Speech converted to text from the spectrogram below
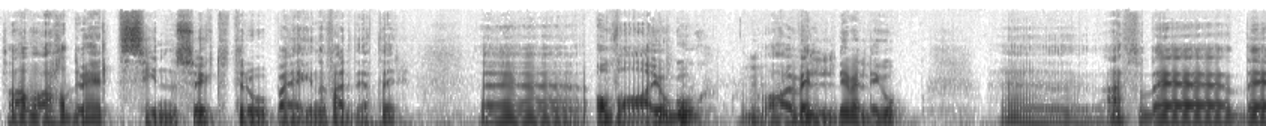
Så han var, hadde jo helt sinnssykt tro på egne ferdigheter. Eh, og var jo god. Var jo veldig, veldig god. Eh, nei, så det, det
